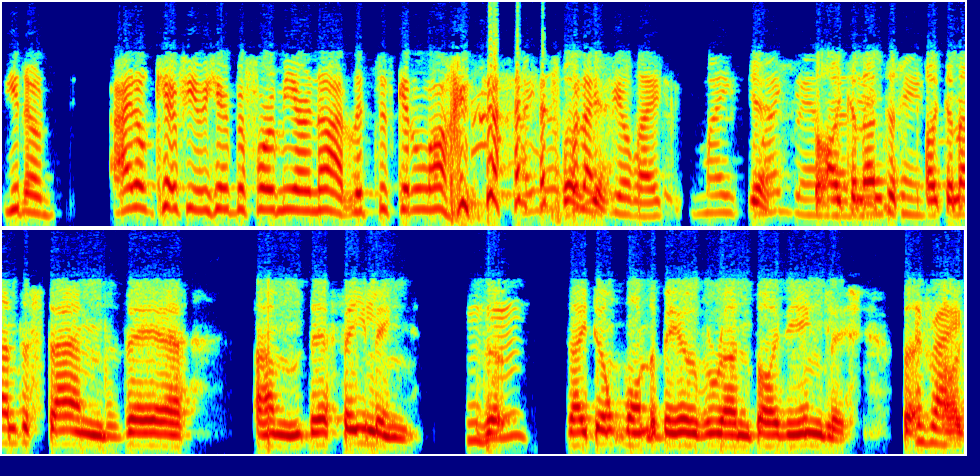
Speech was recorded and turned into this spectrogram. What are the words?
you know i don't care if you were here before me or not let's just get along that's Well, what yes. i feel like my Yes, my but I can under, I can understand their um, their feeling that Mhm. they don't want to be overrun by the English. But Right.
